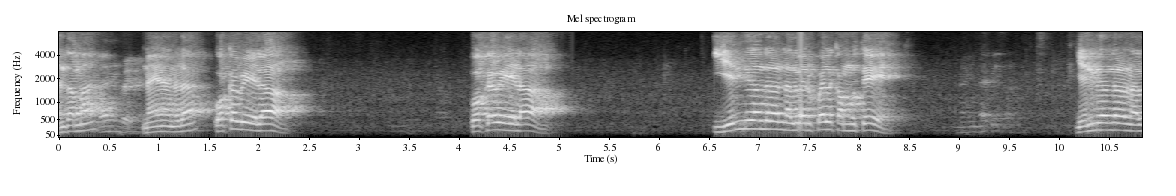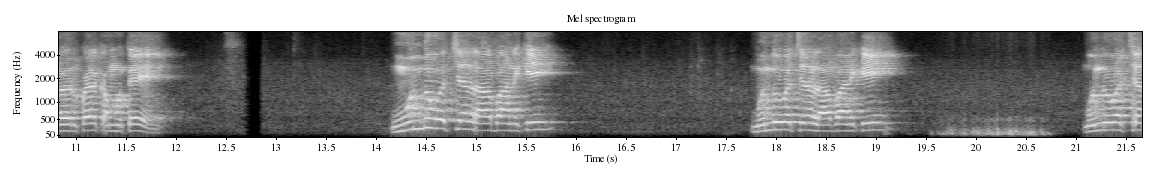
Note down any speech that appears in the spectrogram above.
ఎంతమ్మా? నైన్ హండ్రెడా? ఒకవేళ ఒకవేళ ఎనిమిది వందల నలభై రూపాయలకు అమ్ముతే ఎనిమిది వందల నలభై రూపాయలకు అమ్మితే ముందు వచ్చిన లాభానికి ముందు వచ్చిన లాభానికి ముందు వచ్చిన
